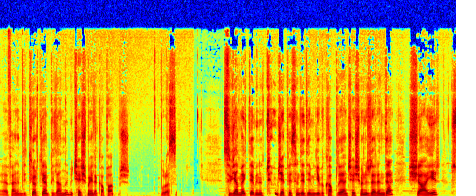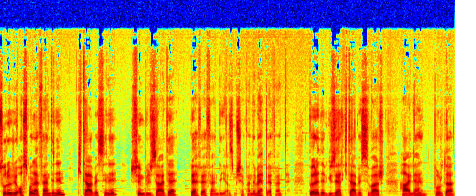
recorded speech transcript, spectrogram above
efendim dikdörtgen planlı bir çeşmeyle kapanmış. Burası. Sivyan Mektebi'nin tüm cephesini dediğim gibi kaplayan çeşmenin üzerinde şair Sururi Osman Efendi'nin kitabesini Sümbülzade Vehbi Efendi yazmış efendi Vehbi Efendi. Böyle de bir güzel kitabesi var. Halen burada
